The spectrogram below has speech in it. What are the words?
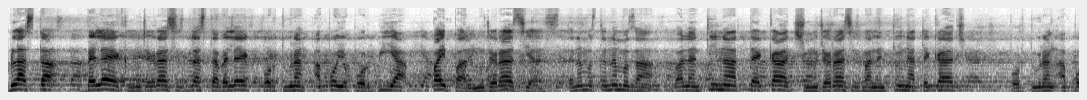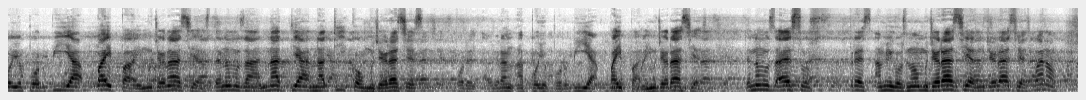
Blasta Belek, muchas gracias Blasta Belek por tu gran apoyo por vía PayPal, muchas gracias. Tenemos, tenemos a Valentina Tecach, muchas gracias Valentina Tecach por tu gran apoyo por vía PayPal, muchas gracias. Tenemos a Natia Natico, muchas gracias por el gran apoyo por vía PayPal, muchas gracias. Tenemos a esos tres amigos, ¿no? Muchas gracias, muchas gracias. Bueno.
